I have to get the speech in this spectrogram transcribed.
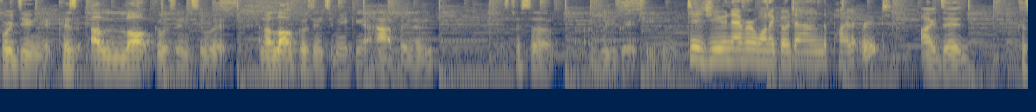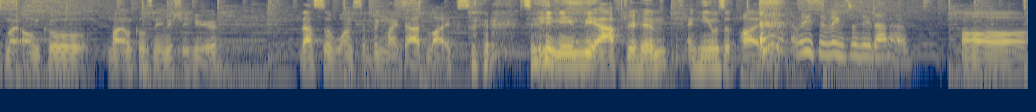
for doing it because a lot goes into it and a lot goes into making it happen and it's just a, a really great achievement. Did you never want to go down the pilot route? I did because my uncle, my uncle's name is Shahir. That's the one sibling my dad likes. so he named me after him, and he was a pilot. How many siblings does your dad have? Uh,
